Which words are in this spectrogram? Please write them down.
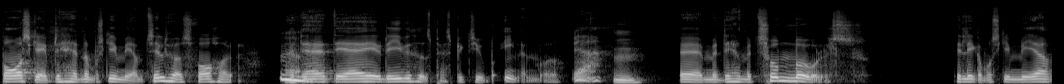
borgerskab, det handler måske mere om tilhørsforhold. Mm. Men det er, det er jo et evighedsperspektiv på en eller anden måde. Ja. Mm. Øh, men det her med to måls, det ligger måske mere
